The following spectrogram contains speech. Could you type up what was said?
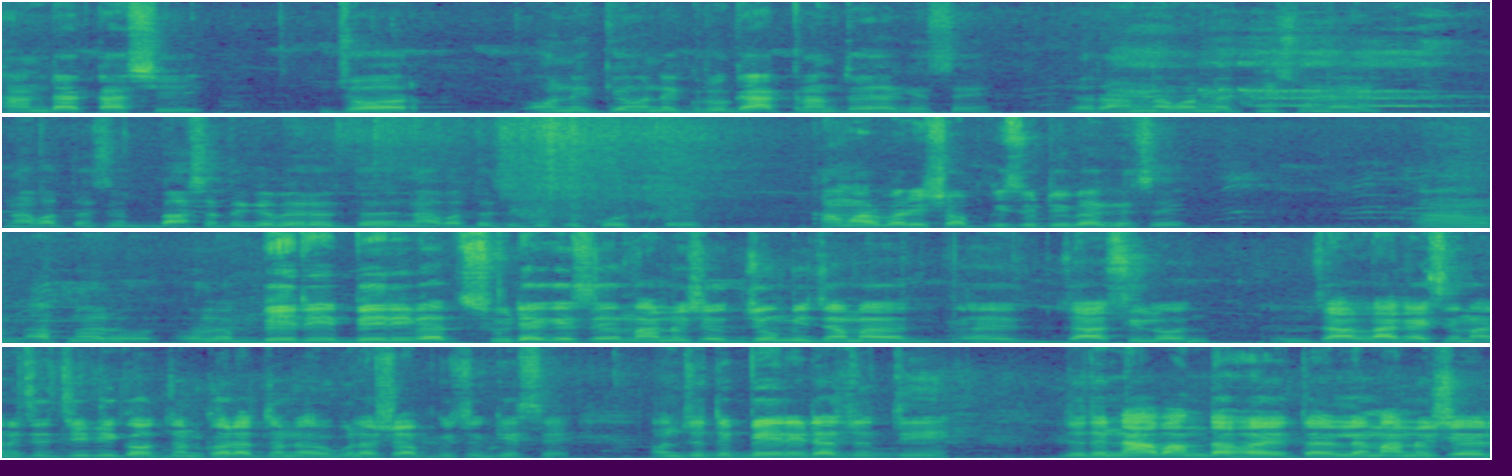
ঠান্ডা, কাশি, জ্বর, অনেকে অনেক রোগে আক্রান্ত হয়ে গেছে। রান্না বান্না কিছু নাই, না পারতেছে বাসা থেকে বেরোতে না পারতেছে কিছু করতে। খামার বাড়ি সব কিছু ডুবে গেছে। আপনার হলো বেরি বেরিবাদ ছুটে গেছে, মানুষের জমি জামা যা ছিল, যা লাগাইছে, মানুষের জীবিকা অর্জন করার জন্য ওগুলো সব কিছু গেছে যদি বেরিটা যদি যদি না বান্ধা হয়, তাহলে মানুষের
